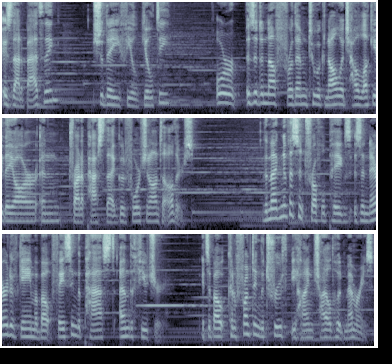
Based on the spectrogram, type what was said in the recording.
is that a bad thing? Should they feel guilty? Or is it enough for them to acknowledge how lucky they are and try to pass that good fortune on to others? The Magnificent Trufflepigs is a narrative game about facing the past and the future. It's about confronting the truth behind childhood memories.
